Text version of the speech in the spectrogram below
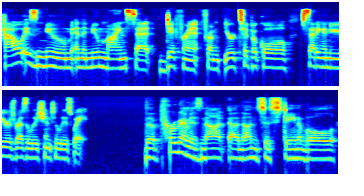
How is Noom and the new mindset different from your typical setting a New Year's resolution to lose weight? the program is not an unsustainable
